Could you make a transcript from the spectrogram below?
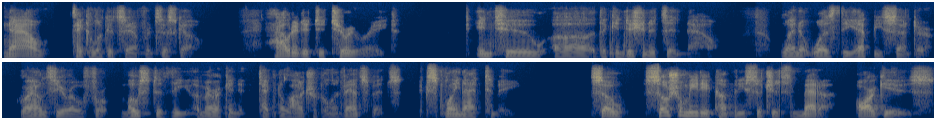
Now, take a look at San Francisco. How did it deteriorate into uh, the condition it's in now when it was the epicenter, ground zero for most of the American technological advancements? Explain that to me. So, social media companies such as Meta argues,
